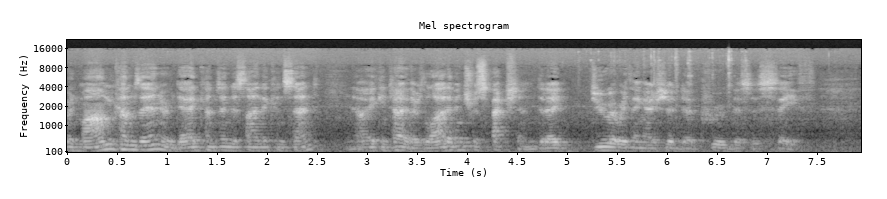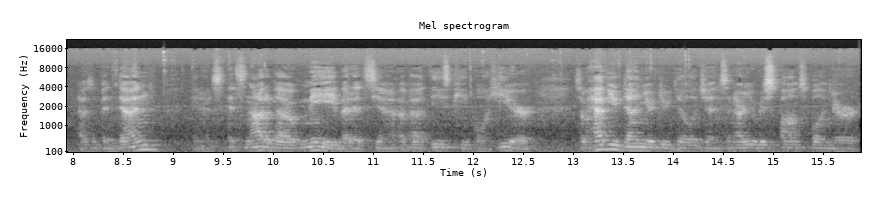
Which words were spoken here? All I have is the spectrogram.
When mom comes in or dad comes in to sign the consent, you know, I can tell you there's a lot of introspection. Did I do everything I should to prove this is safe? Hasn't been done. You know, it's, it's not about me, but it's you know about these people here. So have you done your due diligence and are you responsible in your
